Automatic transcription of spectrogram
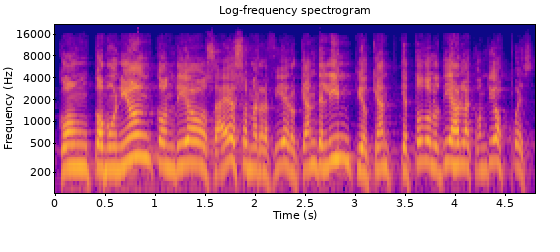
con comunión con Dios. A eso me refiero, que ande limpio, que, que todos los días habla con Dios, pues.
